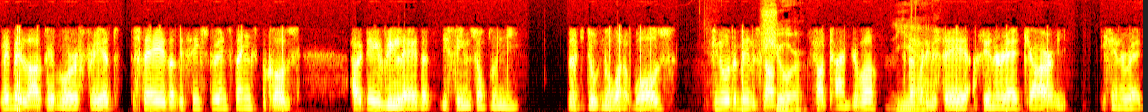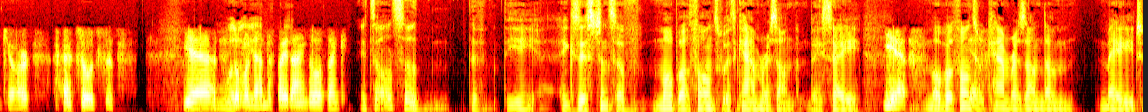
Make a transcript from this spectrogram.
Maybe a lot of people are afraid to say that they see strange things because how do you relay that you've seen something that you don't know what it was? Do you know what I mean? It's not Sure. it's not tangible. It's Yeah. if you say I've seen a red car. You've seen a red car. so it's it's yeah, it's Well, some identified angle. I think. It's also the the existence of mobile phones with cameras on them. They say Yes. mobile phones Yes. with cameras on them made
